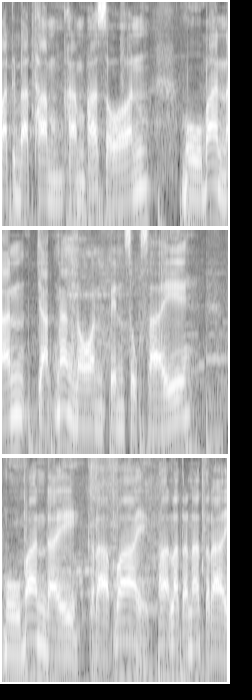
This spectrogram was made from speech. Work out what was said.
ปฏิบัติธรรมคำพระสอน หมู่บ้านนั้นจากนั่งนอนเป็นสุขใส หมู่บ้านใดกราบไหว้พระรัตนตรัย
